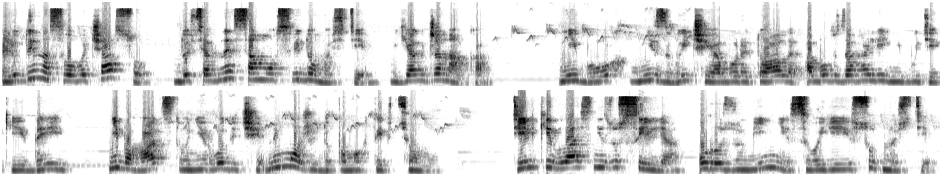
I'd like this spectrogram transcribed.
людина свого часу досягне самосвідомості, як Джанака. Ні Бог, ні звичаї або ритуали, або взагалі ні будь-які ідеї, ні багатство, ні родичі не можуть допомогти в цьому. Тільки власні зусилля у розумінні своєї сутності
